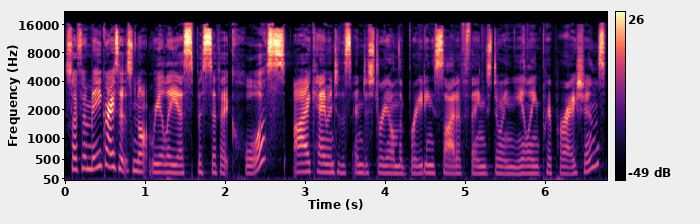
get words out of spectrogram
So for me, Grace, it's not really a specific horse. I came into this industry on the breeding side of things, doing yearling preparations.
